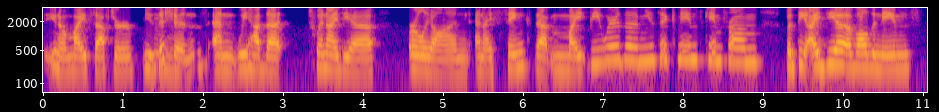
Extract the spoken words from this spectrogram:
you know mice after musicians, mm-hmm. and we had that twin idea early on and i think that might be where the music names came from but the idea of all the names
